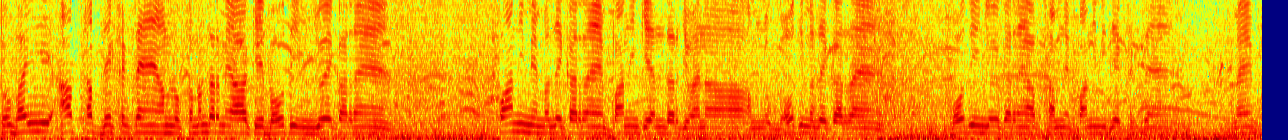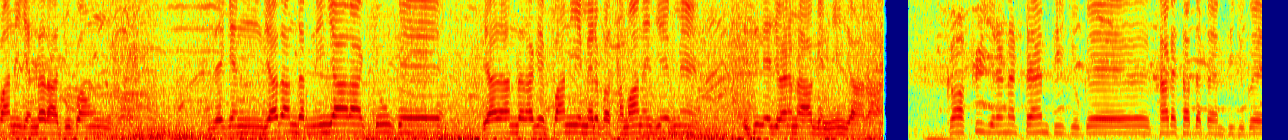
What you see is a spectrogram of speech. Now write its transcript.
तो भाई, आप सब देख सकते हैं, हम लोग समंदर में आके बहुत ही इंजॉय कर रहे हैं। पानी में मज़े कर रहे हैं। पानी के अंदर जो है ना, हम लोग बहुत ही मज़े कर रहे हैं। बहुत ही इंजॉय कर रहे हैं। आप सामने पानी भी देख सकते हैं। मैं पानी के अंदर आ चुका हूँ। लेकिन ज़्यादा अंदर नहीं जा रहा क्योंकि ज़्यादा अंदर आगे पानी है, मेरे पास सामान है जेब में, इसीलिए जो है ना मैं आगे नहीं जा रहा। काफ़ी जो है ना टाइम थी चुके साढ़े सात का टाइम थी चुके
